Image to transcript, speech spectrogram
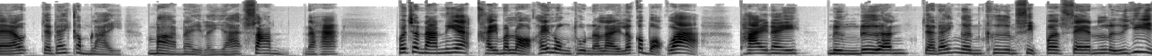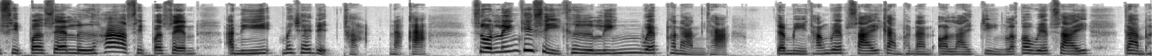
แล้วจะได้กำไรมาในระยะสั้นนะคะเพราะฉะนั้นเนี่ยใครมาหลอกให้ลงทุนอะไร แล้วก็บอกว่าภายในหนึ่งเดือนจะได้เงินคืน 10%หรือ 20%หรือ 50%อันนี้ไม่ใช่เด็ดค่ะนะคะ ส่วนลิงก์ที่ 4 คือลิงก์เว็บพนันค่ะ จะมีทั้งเว็บไซต์การพนันออนไลน์จริง แล้วก็เว็บไซต์การพ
